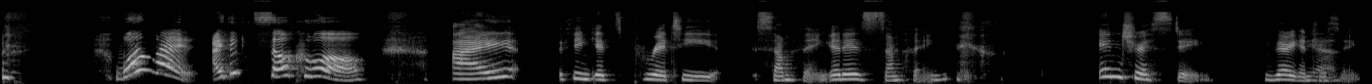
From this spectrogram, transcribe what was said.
what? I think it's so cool. I think it's pretty something. It is something. Interesting. Very interesting.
